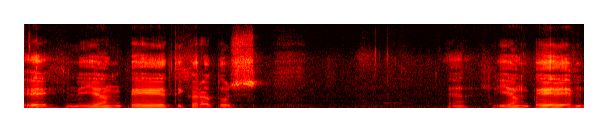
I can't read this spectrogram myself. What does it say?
Oke ini yang P300 ya ini yang P400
